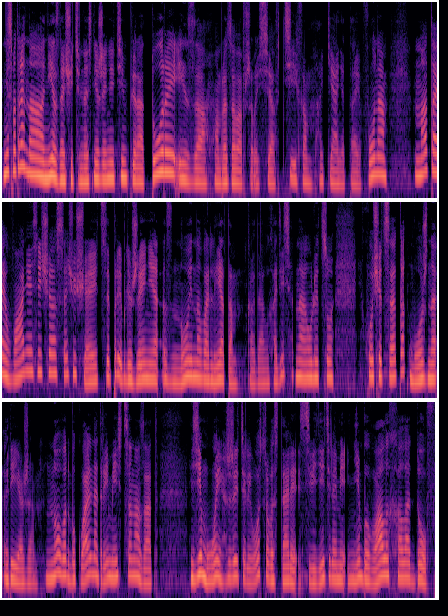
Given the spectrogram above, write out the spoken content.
Несмотря на незначительное снижение температуры из-за образовавшегося в Тихом океане тайфуна, на Тайване сейчас ощущается приближение знойного лета, когда выходить на улицу хочется как можно реже. Но вот буквально три месяца назад Зимой жители острова стали свидетелями небывалых холодов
